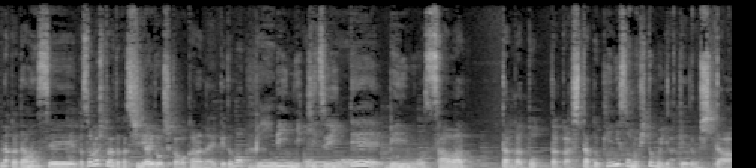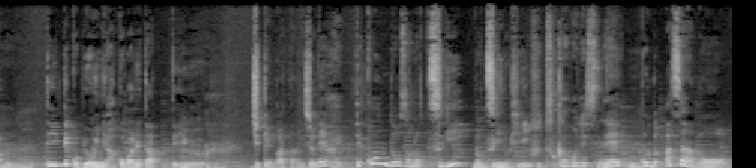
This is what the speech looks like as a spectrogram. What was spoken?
なんか男性その人はだから知り合い同士かわからないけども瓶瓶に気づいて瓶を触ったか取ったかした時にその人もやけどした、うん。って言ってこう病院に運ばれたっていう事件があったんですよね、はい。で今度その次の次の日。2日後ですね。ね、うん。今度朝の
